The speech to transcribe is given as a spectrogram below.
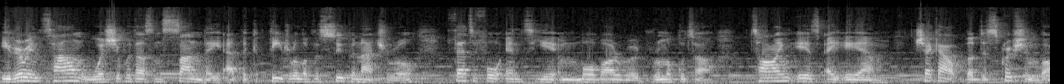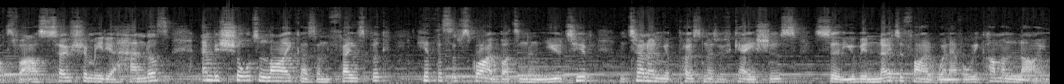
If you're in town, worship with us on Sunday at the Cathedral of the Supernatural, 34 NTA Mobile Road, Rumuokwuta. Time is 8 a.m. Check out the description box for our social media handles and be sure to like us on Facebook, hit the subscribe button on YouTube, and turn on your post notifications so you'll be notified whenever we come online.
